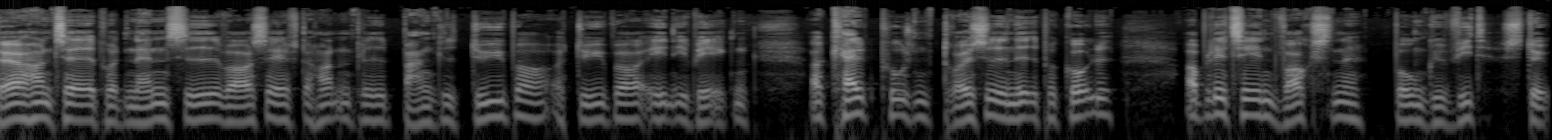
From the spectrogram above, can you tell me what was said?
Dørhåndtaget på den anden side var også efterhånden blevet banket dybere og dybere ind i væggen, og kalkpussen dryssede ned på gulvet og blev til en voksende bunke hvidt støv,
